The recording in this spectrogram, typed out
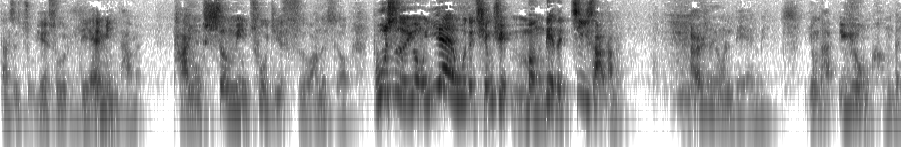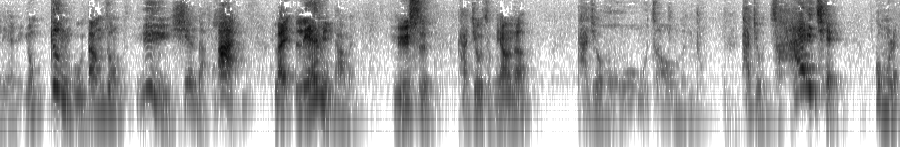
但是主耶稣怜悯他们，他用生命触及死亡的时候，不是用厌恶的情绪猛烈的击杀他们，而是用怜悯。用他永恒的怜悯，用亘古当中预先的爱来怜悯他们，于是他就怎么样呢？他就呼召门徒，他就差遣工人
